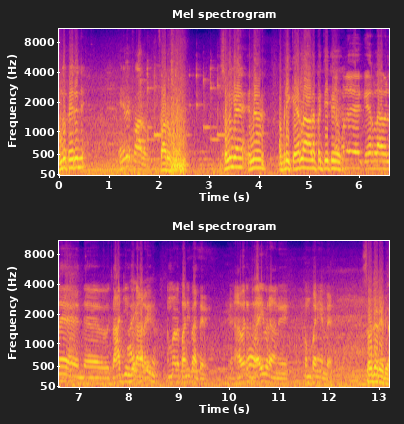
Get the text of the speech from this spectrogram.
உங்க பேர் என்ன என் பேர் ஃபாரூக் ஃபாரூக் சொல்லுங்க என்ன அப்படி கேரளா ஆளை பத்திட்டு നമ്മള് കേരളാവിലെ എന്താ രാജ്യന്റെ ആള് നമ്മളോട് പണി പാത്തത് അവർ ഡ്രൈവറാണ് കമ്പനിയുടെ സൗദി അറേബ്യ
